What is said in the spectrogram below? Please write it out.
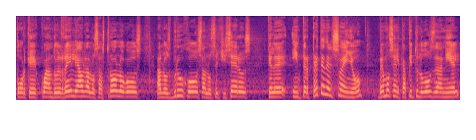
porque cuando el rey le habla a los astrólogos, a los brujos, a los hechiceros, que le interpreten el sueño, vemos en el capítulo 2 de Daniel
